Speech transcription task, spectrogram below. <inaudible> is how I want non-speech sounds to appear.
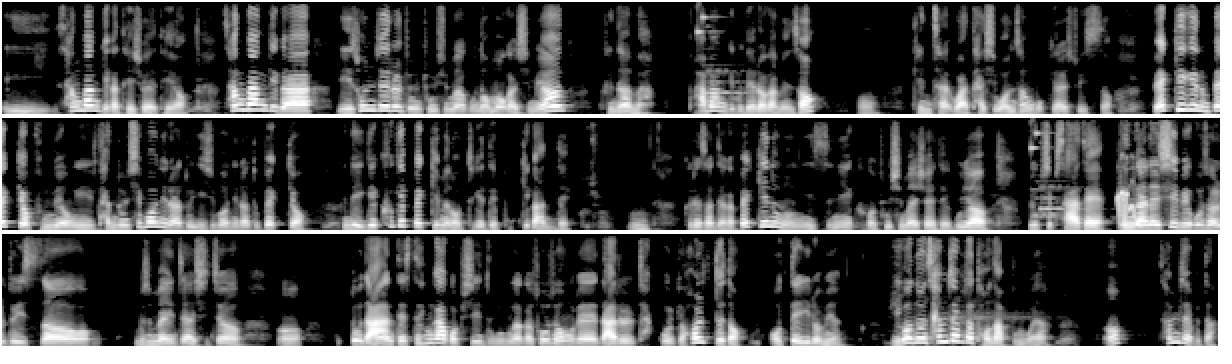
이 상반기가 되셔야 돼요. 네. 상반기가 이 손재를 좀 조심하고 넘어가시면 그나마 하반기로 내려가면서 어, 괜찮 와 다시 원상복귀 할 수 있어. 네. 뺏기기는 뺏겨 분명히 단돈 10원이라도 20원이라도 뺏겨. 네. 근데 이게 크게 뺏기면 어떻게 돼? 복귀가 안 돼. 그렇죠. 그래서 내가 뺏기는 운이 있으니 그거 조심하셔야 되고요. 64세 인간의 12구설도 있어. 무슨 말인지 아시죠? 어? 또 나한테 생각 없이 누군가가 소송을 해 나를 자꾸 이렇게 헐뜯어. 어때 이러면 이거는 삼재보다 더 나쁜 거야. 네. 어? 삼재보다.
